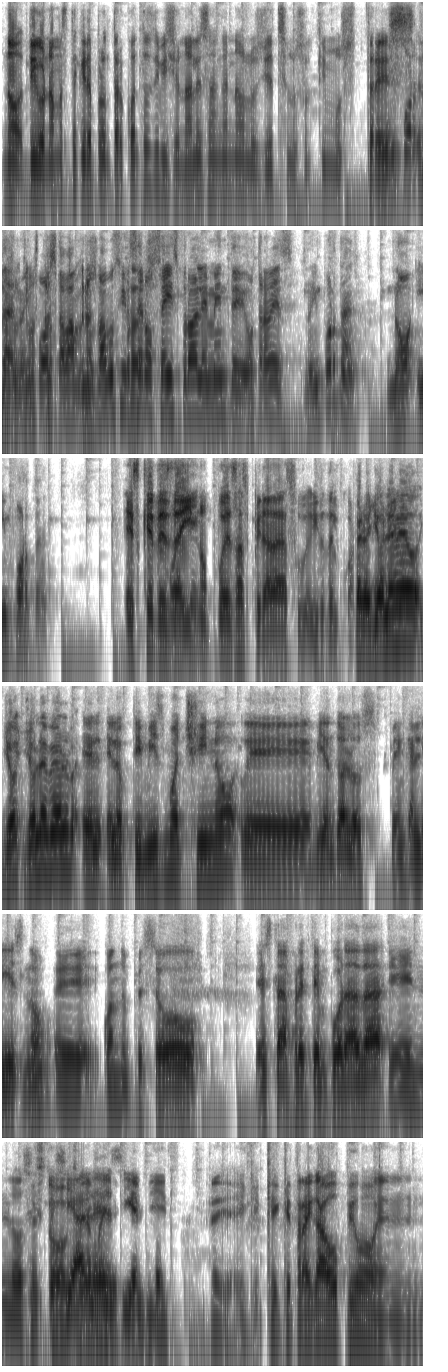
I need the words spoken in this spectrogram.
No, digo, nada más te quería preguntar, ¿cuántos divisionales han ganado los Jets en los últimos tres? No importa, no importa, vamos, nos vamos a ir 0-6 probablemente otra vez. No importa, no importa. Es que desde ahí no puedes aspirar a subir del cuarto. Pero yo le veo, yo, yo le veo el, optimismo a Chino eh, viendo a los bengalíes, ¿no? Eh, cuando empezó esta pretemporada en los especiales y en... Eh, que, traiga opio en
